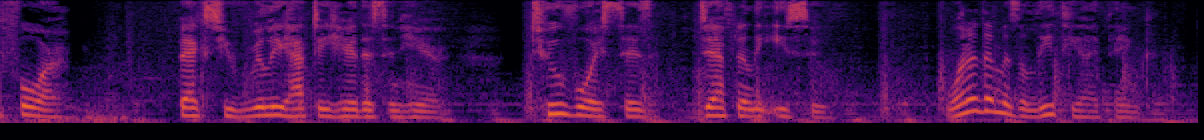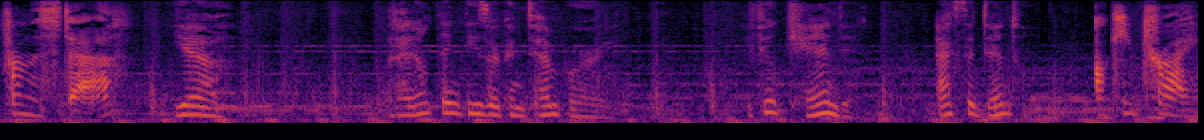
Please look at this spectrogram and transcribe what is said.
4. Bex, you really have to hear this in here. Two voices, definitely Isu. One of them is Aletheia, I think. From the staff? Yeah. But I don't think these are contemporary. They feel candid, accidental. I'll keep trying.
